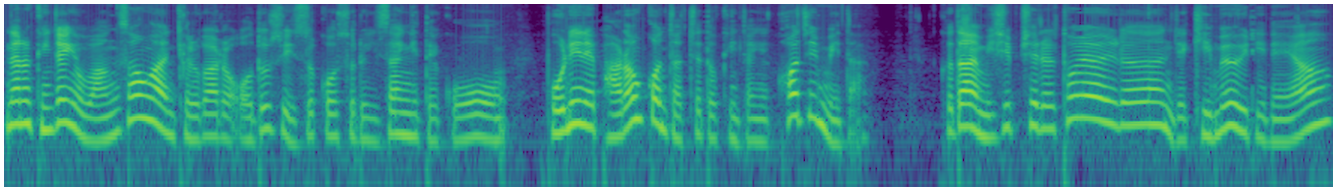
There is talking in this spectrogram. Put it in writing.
이날은 굉장히 왕성한 결과를 얻을 수 있을 것으로 이상이 되고 본인의 발언권 자체도 굉장히 커집니다. 그 다음 27일 토요일은 이제 김요일이네요.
